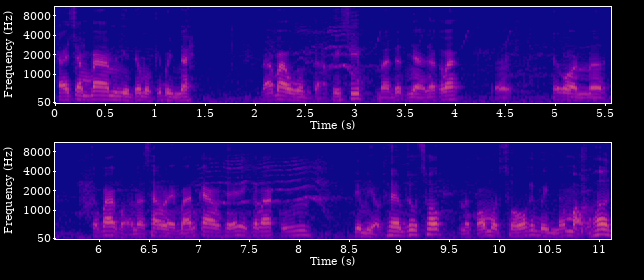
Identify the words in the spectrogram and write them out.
230.000 cho một cái bình này. Đã bao gồm cả phí ship và đất nhà cho các bác. Đấy thế còn ờ, các bác bảo là sao này bán cao thế thì các bác cũng tìm hiểu thêm rút shop là có một số cái bình nó mỏng hơn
